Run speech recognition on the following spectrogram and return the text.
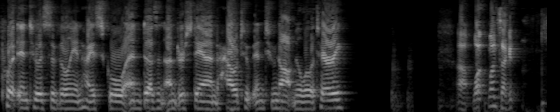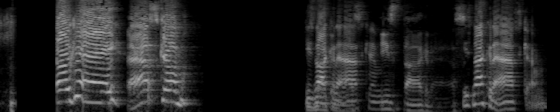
put into a civilian high school and doesn't understand how to into not military. uh, one, one second. Okay. Ask him. He's not gonna ask him. He's not gonna ask. He's not gonna ask him.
